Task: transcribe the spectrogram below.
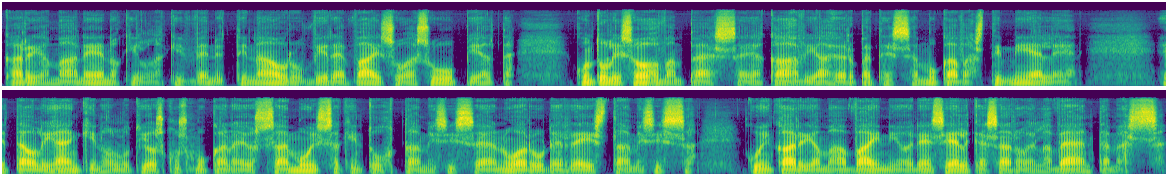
Karjamaan Eenokillakin venytti naurun vire vaisua suupieltä, kun tuli sohvan päässä ja kahvia hörpätessä mukavasti mieleen, että oli hänkin ollut joskus mukana jossain muissakin tuhtaamisissa ja nuoruuden reistaamisissa kuin Karjamaan vainioiden selkäsaroilla vääntämässä.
